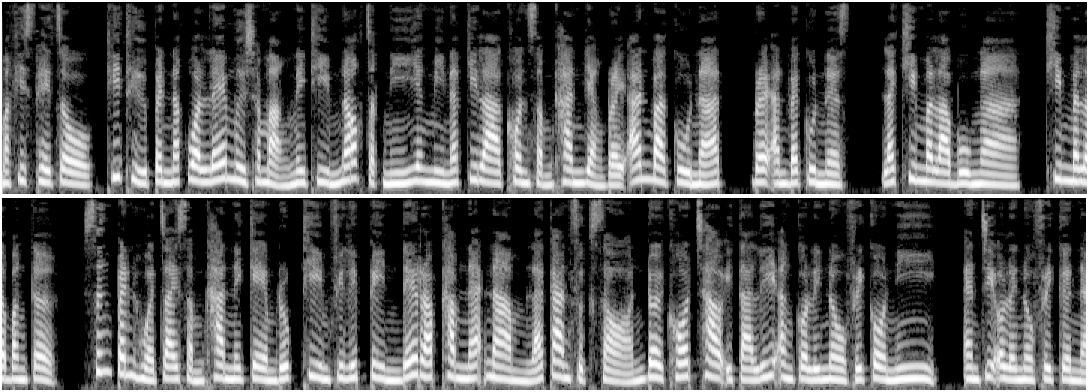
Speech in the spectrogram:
มาคิสเพโจ ที่ถือเป็นนักวอลเลย์มือฉมังในทีมนอกจากนี้ยังมีนักกีฬาคนสำคัญอย่างไบรอันบากูนัสไบรอันแบกูเนสและคิมมาลาบูงา คิมเมลาบังเกอร์ซึ่งเป็นหัวใจสำคัญในเกมรุกทีมฟิลิปปินส์ได้รับคำแนะนำและการฝึกสอนโดยโค้ชชาวอิตาลีอังโกลิโนฟริโกนีแอนจิโอเลโนฟริเกไน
